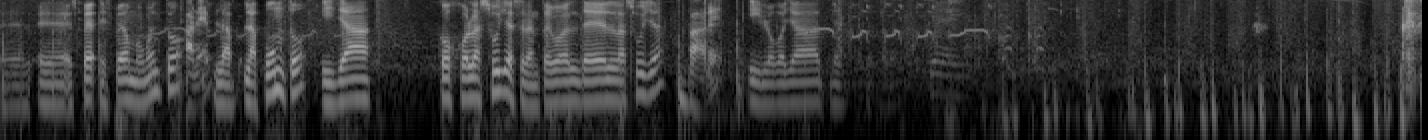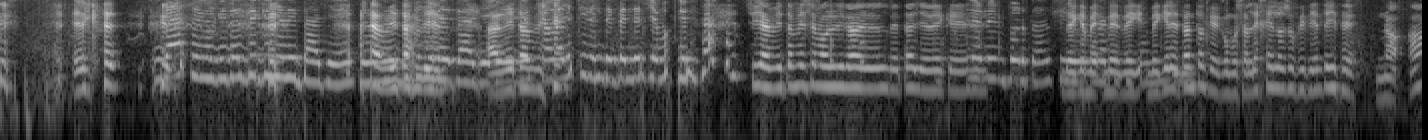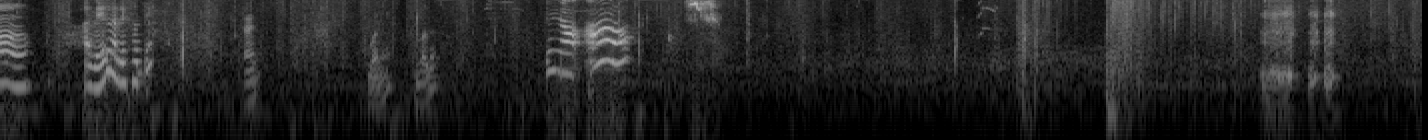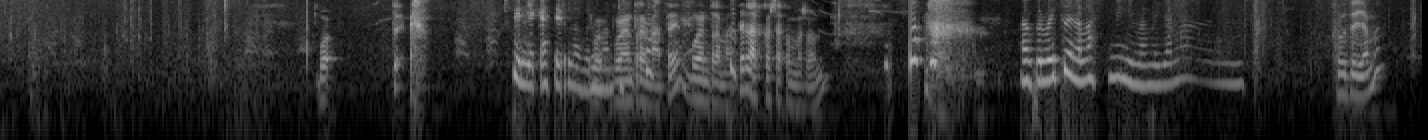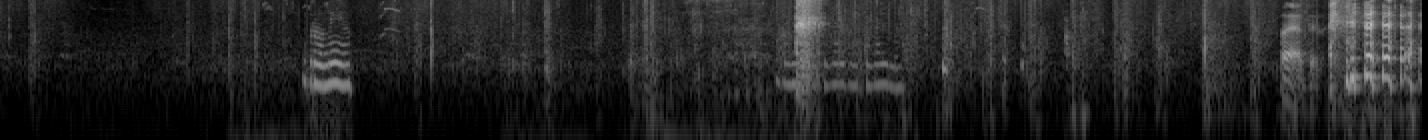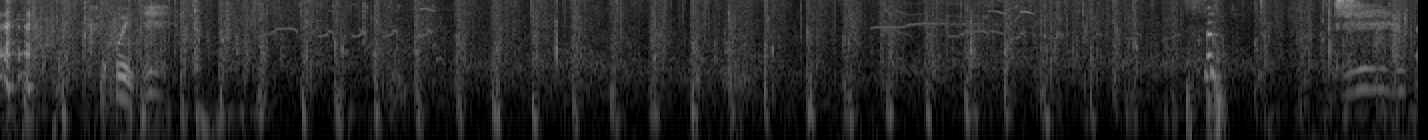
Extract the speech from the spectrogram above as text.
Eh, eh, espe- espera, un momento. Vale. La, la apunto y ya cojo la suya, se la entrego el de él la suya Vale. y luego ya. El Ya se me olvidó el pequeño detalle. Se me A mí también, detalle, a que mí los también. caballos tienen dependencia emocional, Sí, a mí también se me ha olvidado el detalle de pero no que, importa. sí, de que me, me- me- gratificante. me quiere tanto que como se aleje lo suficiente dice, no, ah. A ver, aléjate. Bueno, vale. No, ah. Bu- Tenía que hacer la bu- broma. buen remate, buen remate, las cosas como son. Aprovecho de la más mínima, me llaman ¿Cómo te llaman? Romeo. Romeo, te bailo, te bailo. Uy.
